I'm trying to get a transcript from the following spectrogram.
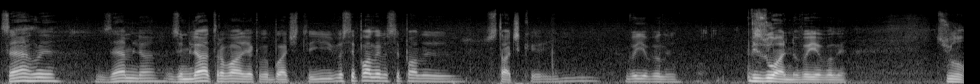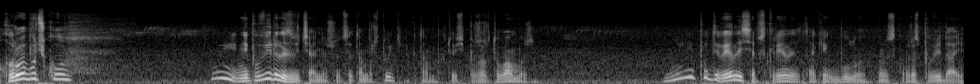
цегли, земля, земля, трава, як ви бачите, і висипали, висипали з тачки і виявили, візуально виявили цю коробочку. Ну і не повірили, звичайно, що це там ртуть, як там хтось пожартував може. Ну і подивилися, вскрили, так як було, розповідаю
